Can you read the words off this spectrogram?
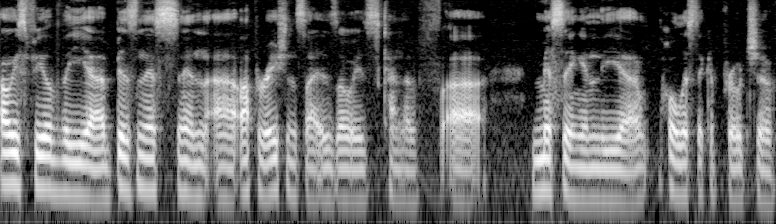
I always feel the uh, business and uh, operation side is always kind of uh, missing in the uh, holistic approach of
